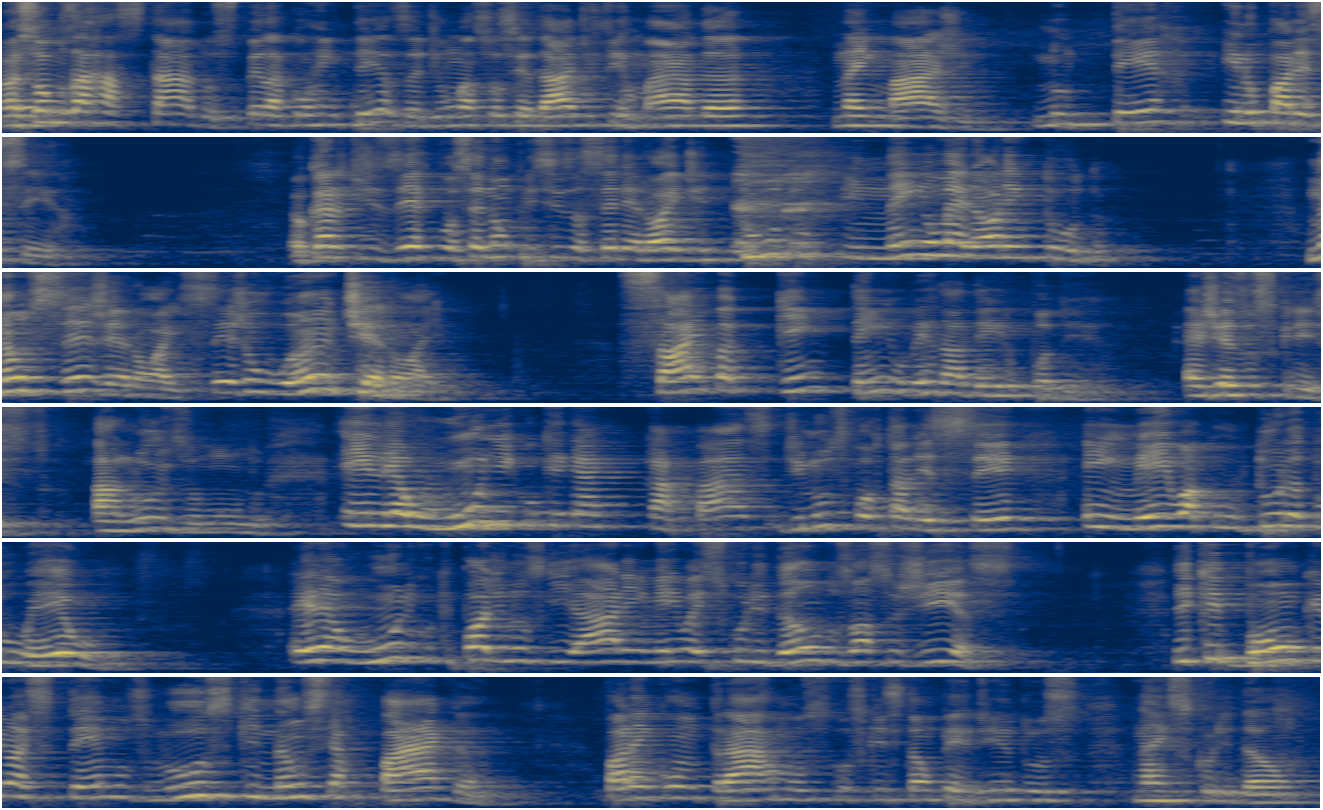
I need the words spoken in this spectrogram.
nós somos arrastados pela correnteza de uma sociedade firmada na imagem, no ter e no parecer. Eu quero te dizer que você não precisa ser herói de tudo e nem o melhor em tudo. Não seja herói, seja o anti-herói. Saiba quem tem o verdadeiro poder. É Jesus Cristo, a luz do mundo. Ele é o único que é capaz de nos fortalecer em meio à cultura do eu. Ele é o único que pode nos guiar em meio à escuridão dos nossos dias. E que bom que nós temos luz que não se apaga para encontrarmos os que estão perdidos na escuridão.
